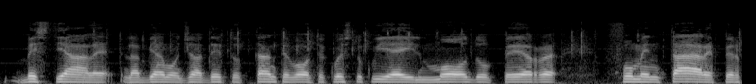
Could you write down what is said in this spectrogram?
bestiale, l'abbiamo già detto tante volte, questo qui è il modo per fomentare, per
